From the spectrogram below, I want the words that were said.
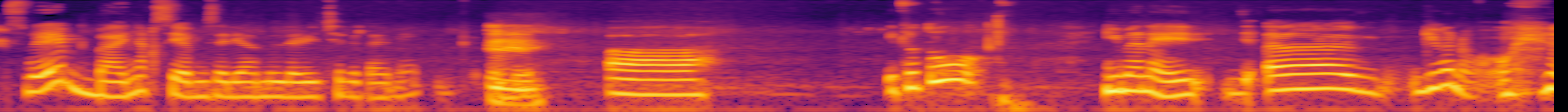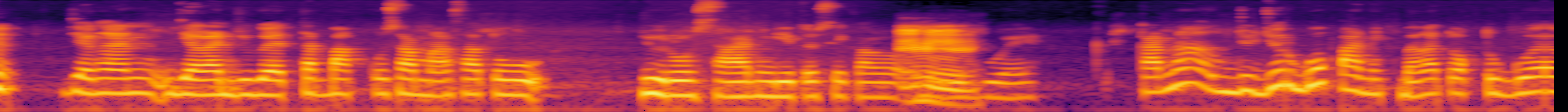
sebenarnya banyak sih yang bisa diambil dari cerita ini Mhm. eh itu tuh gimana ya eh, gimana ngomongnya jangan jangan juga terpaku sama satu jurusan gitu sih kalau menurut gue karena jujur gue panik banget waktu gue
